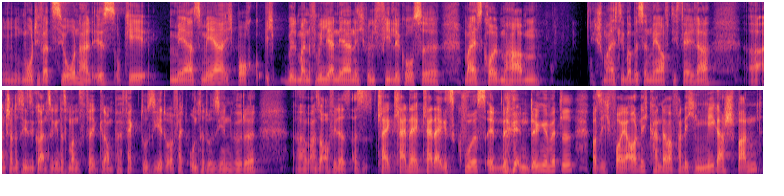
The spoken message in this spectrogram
hm, Motivation halt ist, okay, mehr ist mehr, ich brauch, ich will meine Familie ernähren, ich will viele große Maiskolben haben ich schmeiß lieber ein bisschen mehr auf die Felder, äh, anstatt das Risiko anzugehen, dass man es genau perfekt dosiert oder vielleicht unterdosieren würde. Ähm, also auch wieder, also klein, kleiner, kleiner Exkurs in, in Düngemittel, was ich vorher auch nicht kannte, aber fand ich mega spannend.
